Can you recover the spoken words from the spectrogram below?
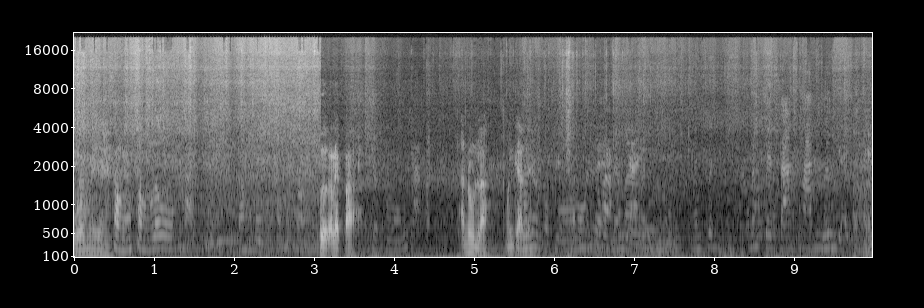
หัวไม่ใหญ่สองสองโลค่ะเปลือกอะไรป่ะ อันนู้นล่ะเหมือนกันเนี่ยอัน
